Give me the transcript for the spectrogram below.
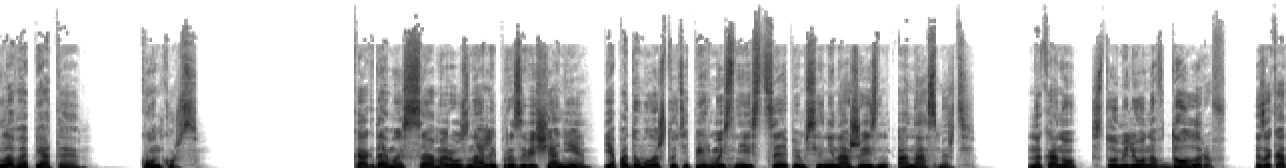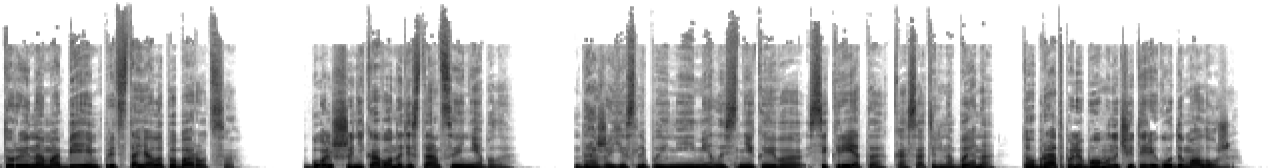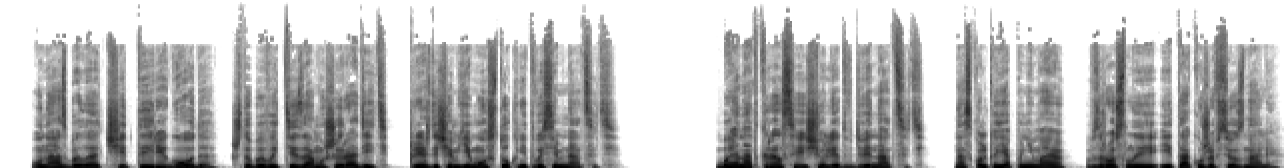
Глава пятая. Конкурс. Когда мы с Саммер узнали про завещание, я подумала, что теперь мы с ней сцепимся не на жизнь, а на смерть. На кону 100 миллионов долларов, за которые нам обеим предстояло побороться. Больше никого на дистанции не было. Даже если бы не имелось некоего секрета касательно Бена, то брат по-любому на 4 года моложе. У нас было 4 года, чтобы выйти замуж и родить, прежде чем ему стукнет 18. Бен открылся еще лет в 12. Насколько я понимаю, взрослые и так уже все знали.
